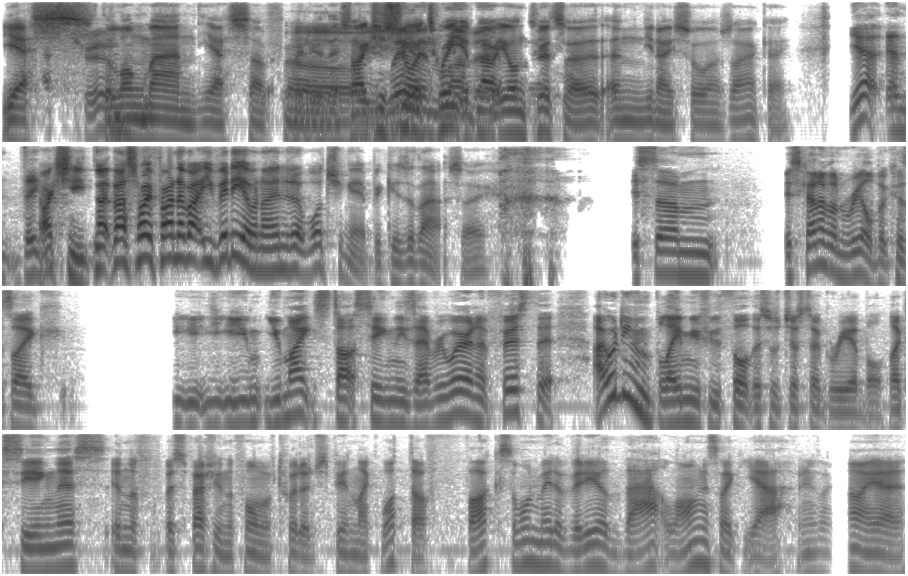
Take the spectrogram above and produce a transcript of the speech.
Yes, the long man. Yes, I'm familiar with this. Oh, I actually saw a tweet about it. you on Twitter, and you know, saw. I was like, okay. Yeah, and they Actually, that, that's how I found out about your video, and I ended up watching it because of that. So, it's um it's kind of unreal because like you, you you might start seeing these everywhere and at first the, i wouldn't even blame you if you thought this was just agreeable like seeing this in the especially in the form of twitter just being like what the fuck? Someone made a video that long? It's like yeah. And you're like oh yeah.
